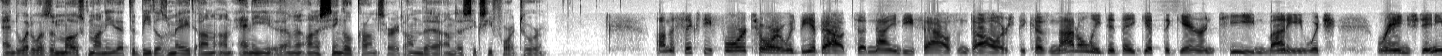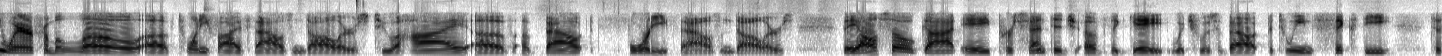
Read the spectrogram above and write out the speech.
And what was the most money that the Beatles made on, on any on a, on a single concert on the on the '64 tour? On the '64 tour, it would be about uh, ninety thousand dollars because not only did they get the guaranteed money, which ranged anywhere from a low of twenty-five thousand dollars to a high of about forty thousand dollars. They also got a percentage of the gate, which was about between sixty to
